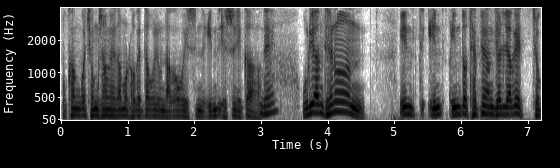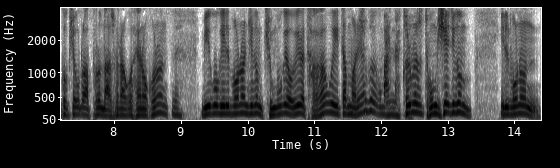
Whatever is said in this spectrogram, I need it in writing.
북한과 정상회담을 하겠다고 좀 나가고 있으니까 네. 우리한테는 인, 인, 인도 태평양 전략에 적극적으로 앞으로 나서라고 해놓고는 네. 미국, 일본은 지금 중국에 오히려 다가가고 있단 말이에요. 중국하고 만났죠. 그러면서 동시에 지금 일본은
